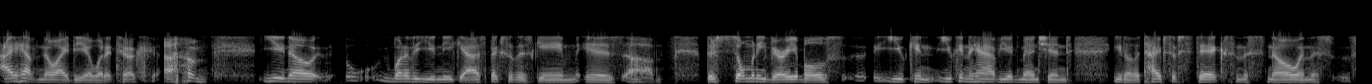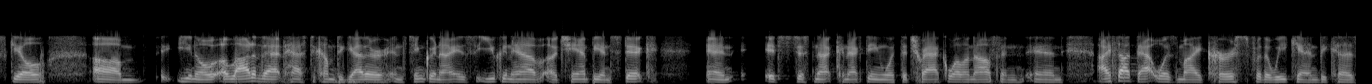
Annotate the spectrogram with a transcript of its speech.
I, have no idea what it took. Um, you know, one of the unique aspects of this game is um, there's so many variables. You can you can have you had mentioned, you know, the types of sticks and the snow and the skill. Um, you know, a lot of that has to come together and synchronize. You can have a champion stick and it's just not connecting with the track well enough and and I thought that was my curse for the weekend because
